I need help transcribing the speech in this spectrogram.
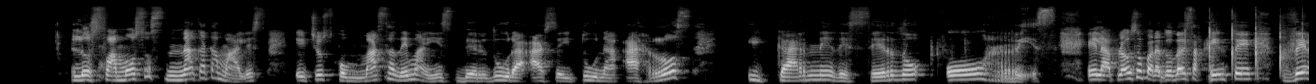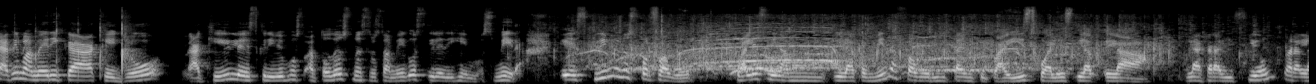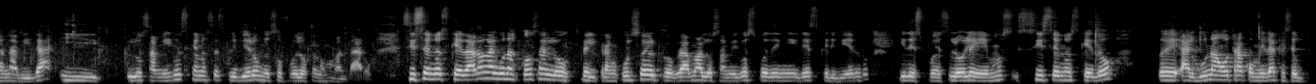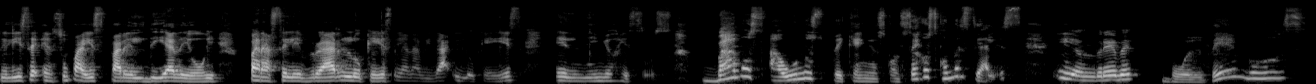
los famosos nacatamales hechos con masa de maíz, verdura, aceituna, arroz y carne de cerdo o res. El aplauso para toda esa gente de Latinoamérica que yo aquí le escribimos a todos nuestros amigos y le dijimos, mira, escríbenos por favor cuál es la, comida favorita en tu país, cuál es la la tradición para la Navidad y los amigos que nos escribieron, eso fue lo que nos mandaron. Si se nos quedaron algunas cosas en lo, del transcurso del programa, los amigos pueden ir escribiendo y después lo leemos. Si se nos quedó eh, alguna otra comida que se utilice en su país para el día de hoy, para celebrar lo que es la Navidad y lo que es el Niño Jesús. Vamos a unos pequeños consejos comerciales y en breve volvemos.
